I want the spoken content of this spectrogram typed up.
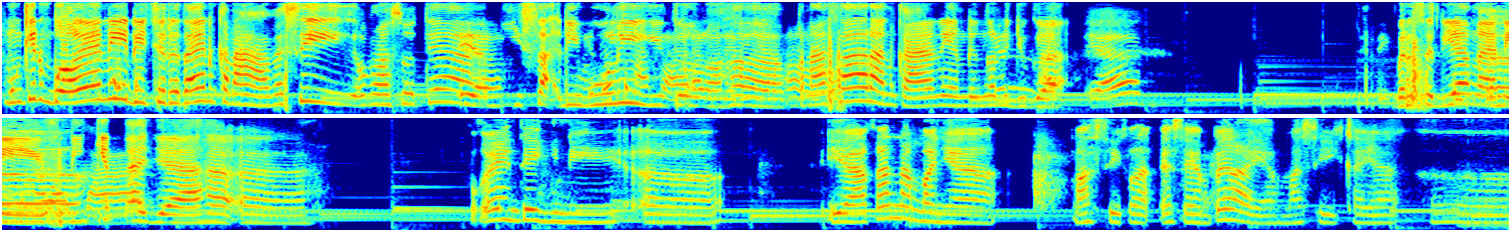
Mungkin boleh nih diceritain kenapa sih maksudnya Iya. bisa dibully Kita gitu loh. penasaran jadinya, oh. Penasaran kan yang denger Mungkin, juga ya sedikit- bersedia nggak nih sedikit Mas. aja. heeh. pokoknya intinya gini eh, ya kan namanya masih SMP lah ya masih kayak eh,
